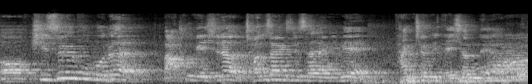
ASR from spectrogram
어, 기술 부분을 맡고 계시는 전상실 사장님이 당첨이 되셨네요.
